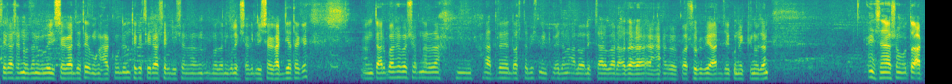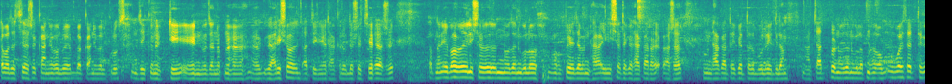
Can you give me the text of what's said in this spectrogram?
ছেড়ে আসা নৌজানগুলো ইলিশাঘাট দিয়ে থাকে এবং হাকুমুদ্দিন থেকে ছেড়ে আসা ইলিশা নৌজানগুলো ইলিশাঘাট দিয়ে থাকে। তার পাশাপাশি আপনারা রাত্রে দশটা বিশ মিনিট পেয়ে যান আলো আলি চার বা রাধা সুরভি আর যে কোনো একটি নৌজান এছাড়া সম্ভবত আটটা বাজার ছেড়ে আসে কানিভাল ওয়েব বা কানিভাল ক্রুজ যে কোনো একটি এ, নৌযান আপনার গাড়ি সহ যাত্রী নিয়ে ঢাকার উদ্দেশ্যে ছেড়ে আসে। আপনার এভাবে ইলিশের নৌযানগুলো পেয়ে যাবেন ইলিশা থেকে ঢাকার আসার এবং ঢাকা থেকে তাদের বলে দিলাম। আর চাঁদপুরের নৌযানগুলো আপনার উভয় সাইড থেকে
